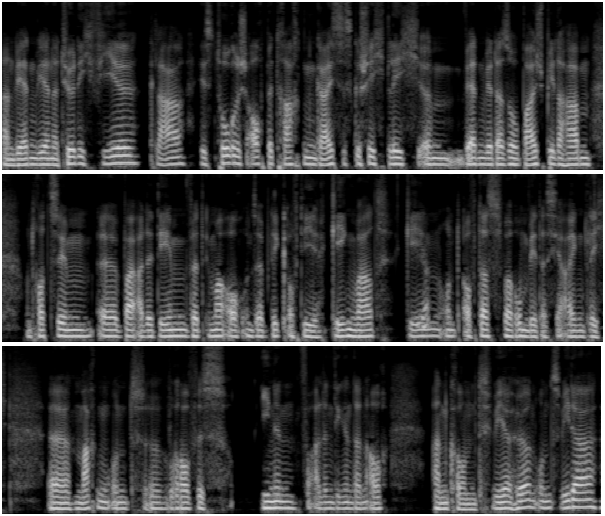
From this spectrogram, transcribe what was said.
dann werden wir natürlich viel, klar, historisch auch betrachten, geistesgeschichtlich ähm, werden wir da so Beispiele haben und trotzdem äh, bei alledem wird immer auch unser Blick auf die Gegenwart gehen ja. und auf das, warum wir das ja eigentlich äh, machen und äh, worauf es Ihnen vor allen Dingen dann auch ankommt. Wir hören uns wieder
